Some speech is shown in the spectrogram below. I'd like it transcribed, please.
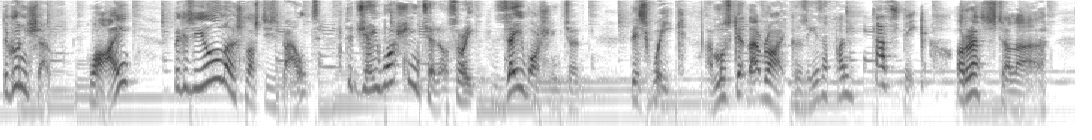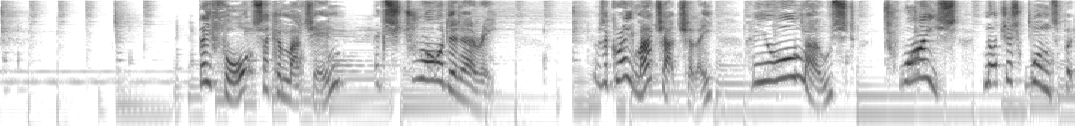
the gun show. Why? Because he almost lost his belt to Jay Washington, or sorry, Zay Washington, this week. I must get that right because he is a fantastic wrestler. They fought second match in, extraordinary. It was a great match actually, and he almost twice, not just once but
